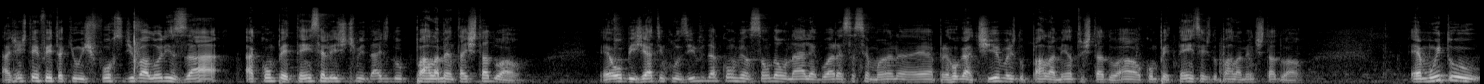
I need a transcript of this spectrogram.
a gente tem feito aqui um esforço de valorizar a competência e a legitimidade do parlamentar estadual. É objeto, inclusive, da convenção da Unalha agora, essa semana, é prerrogativas do parlamento estadual, competências do parlamento estadual. É muito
